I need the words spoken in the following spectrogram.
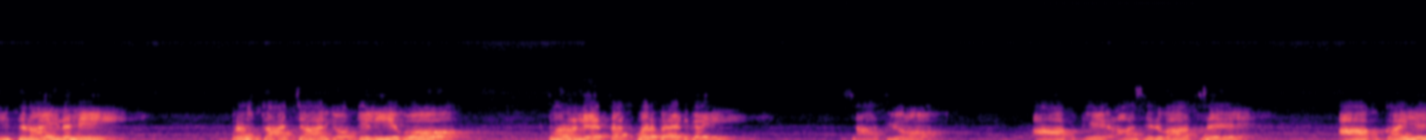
इतना ही नहीं, भ्रष्टाचारियों के लिए वो धरने तक पर बैठ गई। साथियों, आपके आशीर्वाद से आपका ये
